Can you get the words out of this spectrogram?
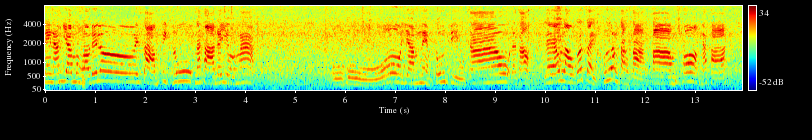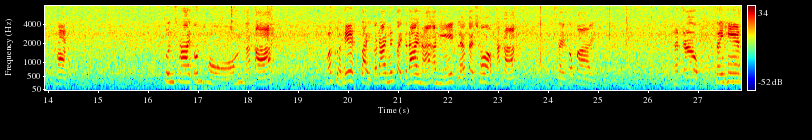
ในน้ำยำของเราได้เลย30ลูกนะคะ ได้เยอะมาก โอ้โหำแหนมต้มจิ๋วเจ้านะเจ้า แล้วเราก็ใส่เครื่องต่างๆตามชอบนะคะผักขึ้นช่ายต้นหอมนะคะมะเขือเทศใส่ก็ได้ไม่ใส่ก็ได้นะ อันนี้แล้วแต่ชอบนะคะ ใส่เข้าไปนะเจ้า ใส่เห็ด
